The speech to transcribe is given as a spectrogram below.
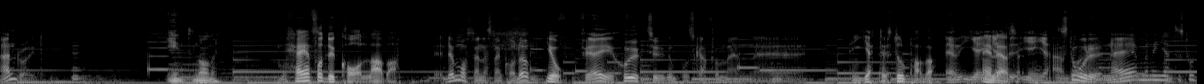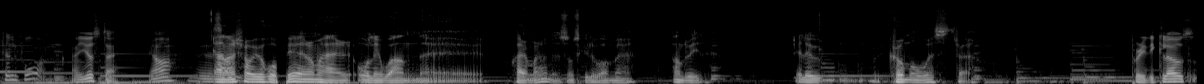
Android? Inte en aning. Det här får du kolla va. Det måste jag nästan kolla upp. Jo. För jag är sjukt sugen på att skaffa mig en, eh, En jättestor padda. en, jä- Eller jätte, en jättestor, nej men en jättestor telefon. Ja just det. Ja. eh, Annars har ju HP de här all-in-one eh, skärmarna nu som skulle vara med Android. Eller Chrome OS tror jag. Pretty close.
